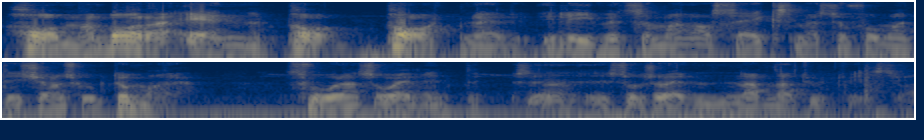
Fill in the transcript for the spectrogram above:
har man bara en pa partner i livet som man har sex med så får man inte könssjukdomar. Svårare än så är det inte. Så, så, så är det naturligtvis. Va?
